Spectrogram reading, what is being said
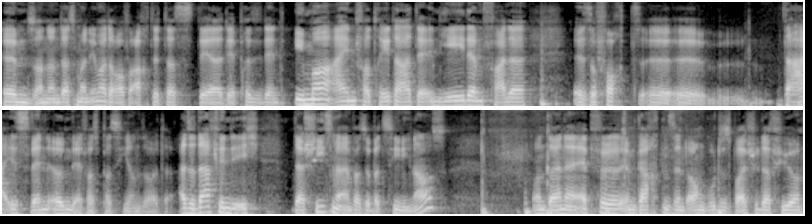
ähm, sondern dass man immer darauf achtet, dass der, der Präsident immer einen Vertreter hat, der in jedem Falle äh, sofort äh, äh da ist, wenn irgendetwas passieren sollte. Also da finde ich, da schießen wir einfach so über Ziel hinaus. Und deine Äpfel im Garten sind auch ein gutes Beispiel dafür,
